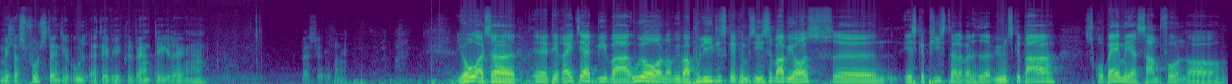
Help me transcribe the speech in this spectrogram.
meldte os fuldstændig ud af det, vi ikke vil være en del af. Hvad siger du, René? Jo, altså, øh, det er rigtigt, at vi var, udover når vi var politiske, kan man sige, så var vi også øh, eskapister, eller hvad det hedder. Vi ønskede bare at skrue af med jeres samfund og,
